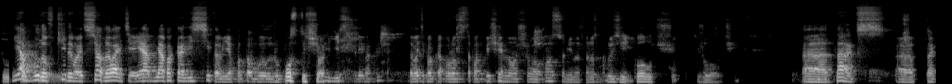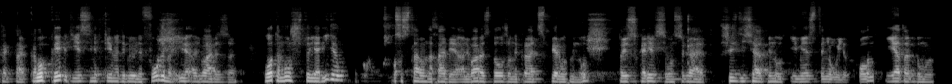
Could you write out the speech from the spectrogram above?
Тут Я буду вкидывать. Все, давайте. Я, меня пока висит, там я потом выложу пост еще есть время. Давайте пока просто отвечаем на ваши вопросы. Мне нужно разгрузить голову чуть-чуть. Тяжело очень. А, такс, а, так, так, так. Кого крепить, если нет Кевина Дебрюйна, Фодена или Альвареза? По тому, что я видел по составу на хабе, Альварес должен играть с первых минут. То есть, скорее всего, он сыграет 60 минут, и вместо него выйдет Холланд. Я так думаю.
